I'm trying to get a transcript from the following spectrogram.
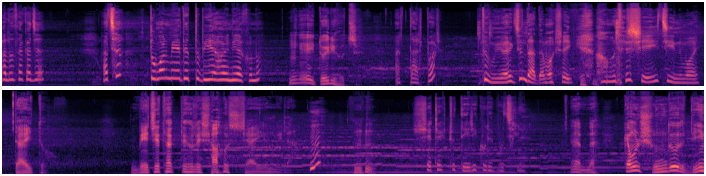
ভালো থাকা যায়। আচ্ছা তোমার মেয়েদের তো বিয়ে হয়নি এখনও? এই তৈরি হচ্ছে। আর তারপর? তুমিও একজন দাদামশাই আমাদের সেই চিন্ময়। তাই তো। বেঁচে থাকতে হলে সাহস চাই উর্মিলা। সেটা একটু দেরি করে বুঝলে। কেমন সুন্দর দিন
